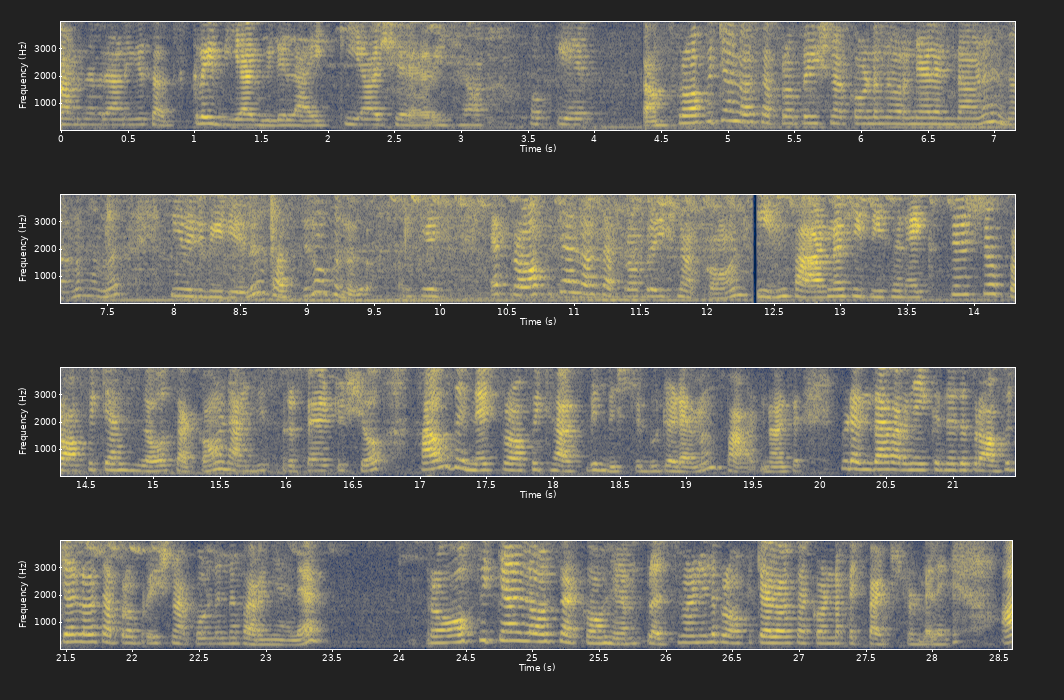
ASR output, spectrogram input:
കാണുന്നവരാണെങ്കിൽ സബ്സ്ക്രൈബ് ചെയ്യുക വീഡിയോ ലൈക്ക് ചെയ്യുക ഷെയർ ചെയ്യുക. Okay profit and loss appropriation account എന്ന് പറഞ്ഞാൽ എന്താണ് എന്നാണ് നമ്മൾ ഈ ഒരു വീഡിയോയിൽ ഫസ്റ്റ് നോക്കുന്നത്. Okay a profit and loss appropriation account in partnership is an extension of profit and loss account and is prepare to show how the net profit has been distributed among partners ഇവിടെ എന്താ പറഞ്ഞിരിക്കുന്നത്? Profit and loss appropriation account എന്ന് പറഞ്ഞാൽ പ്രോഫിറ്റ് ആൻഡ് ലോസ് അക്കൗണ്ട് നമ്മൾ പ്ലസ് വണ്ണിൽ പ്രോഫിറ്റ് ആൻഡ് ലോസ് അക്കൗണ്ടിനെ പറ്റി പഠിച്ചിട്ടുണ്ടല്ലേ? ആ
